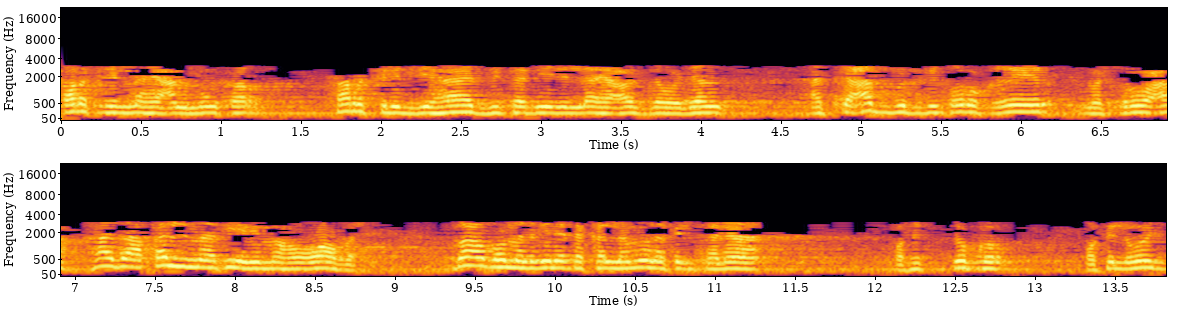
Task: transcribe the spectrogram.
ترك للنهي عن المنكر ترك للجهاد في سبيل الله عز وجل. التعبد بطرق غير مشروعة هذا أقل ما فيه مما هو واضح. بعضهم الذين يتكلمون في الفناء وفي السكر وفي الوجد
